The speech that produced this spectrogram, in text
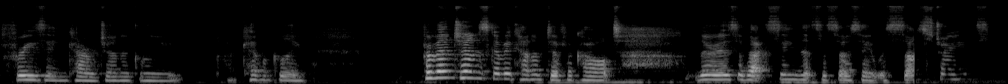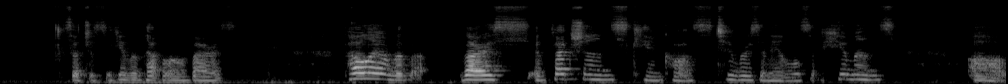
freezing, cryogenically, uh, chemically. Prevention is going to be kind of difficult. There is a vaccine that's associated with some strains, such as the human papillomavirus. Polyomavirus infections can cause tumors in animals and humans. Uh,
